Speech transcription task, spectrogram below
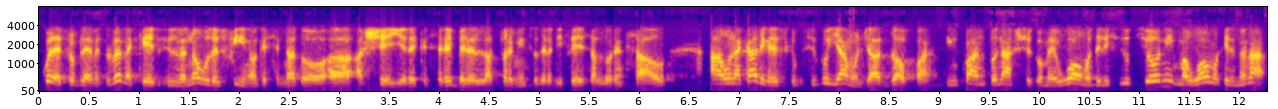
Qual è il problema? Il problema è che il nuovo Delfino che si è andato a, a scegliere, che sarebbe l'attuale ministro della difesa, Lorenzao, ha una carica, se vogliamo, già zoppa, in quanto nasce come uomo delle istituzioni, ma uomo che non ha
